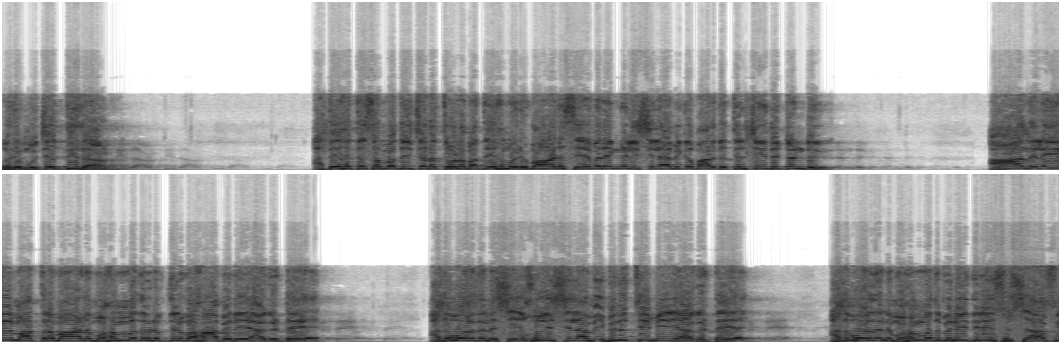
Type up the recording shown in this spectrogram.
ഒരു മുജദ്ദിദാണ്. അദ്ദേഹത്തെ സംബന്ധിച്ചിടത്തോളം അദ്ദേഹം ഒരുപാട് സേവനങ്ങൾ ഇസ്ലാമിക മാർഗത്തിൽ ചെയ്തിട്ടുണ്ട്. ആ നിലയിൽ മാത്രമാണ് മുഹമ്മദ് ബിൻ അബ്ദുൽ വഹാബിനെ ആകട്ടെ അതുപോലെ തന്നെ ഷെയ്ഖുൽ ഇസ്ലാം ഇബിനു തീമിയാകട്ടെ അതുപോലെ തന്നെ മുഹമ്മദ് ബിൻ ഇദ്രീസ് ഷാഫി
